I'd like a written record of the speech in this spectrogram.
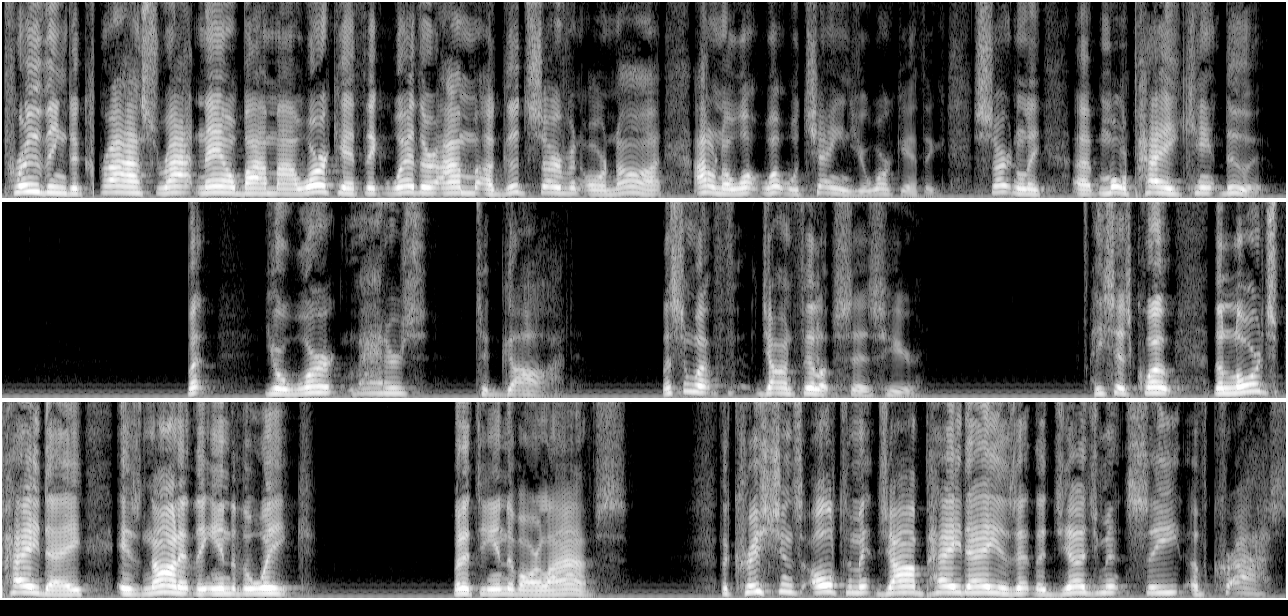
proving to Christ right now by my work ethic whether I'm a good servant or not, I don't know what, what will change your work ethic. Certainly, uh, more pay can't do it. But your work matters to God. Listen what John Phillips says here. He says, quote, The Lord's payday is not at the end of the week, but at the end of our lives. The Christian's ultimate job payday is at the judgment seat of Christ.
